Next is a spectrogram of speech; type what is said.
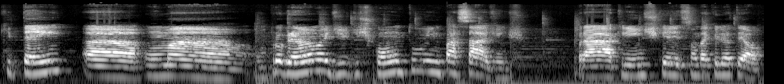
que tem uh, uma, um programa de desconto em passagens para clientes que são daquele hotel.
